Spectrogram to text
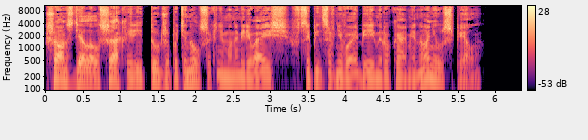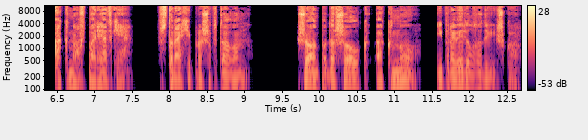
Шон сделал шаг, и Рид тут же потянулся к нему, намереваясь вцепиться в него обеими руками, но не успел. «Окно в порядке?» — в страхе прошептал он. Шон подошел к окну и проверил задвижку.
